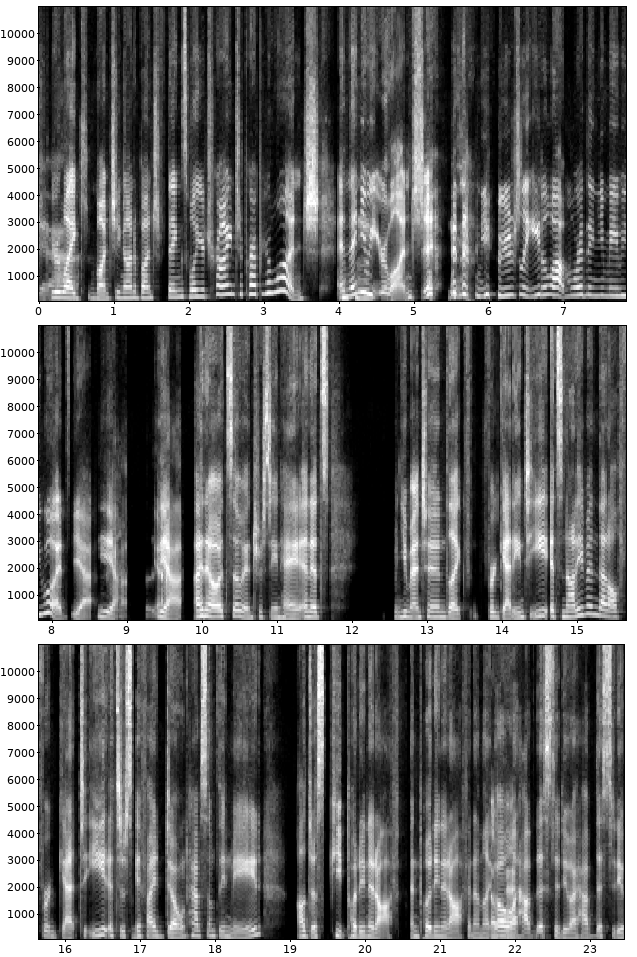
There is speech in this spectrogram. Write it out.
yeah. you're like munching on a bunch of things while you're trying to prep your lunch. And mm-hmm. then you mm-hmm. eat your lunch. and then you usually eat a lot more than you maybe would. Yeah. Yeah. Yeah. yeah. I know it's so interesting. Hey. And it's you mentioned like forgetting to eat. It's not even that I'll forget to eat. It's just if I don't have something made, I'll just keep putting it off and putting it off. And I'm like, okay. oh, I have this to do. I have this to do.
